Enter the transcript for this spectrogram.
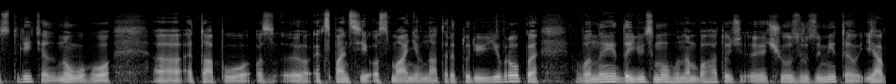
століття, нового етапу експансії османів на територію Європи, вони дають змогу нам багато е, чого зрозуміти, як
